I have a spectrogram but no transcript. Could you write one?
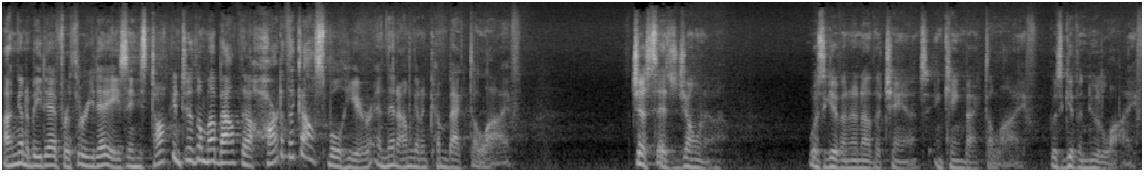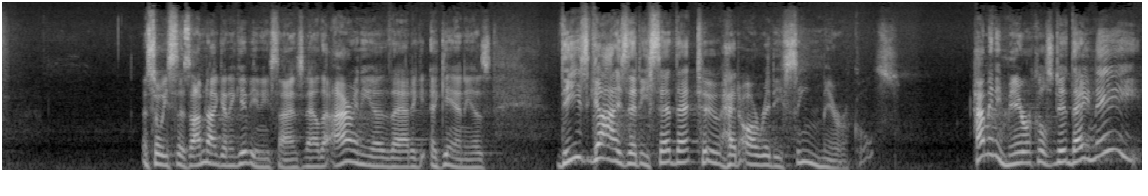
I'm going to be dead for three days. And he's talking to them about the heart of the gospel here, and then I'm going to come back to life. Just as Jonah was given another chance and came back to life, was given new life. And so he says, I'm not going to give you any signs. Now, the irony of that, again, is these guys that he said that to had already seen miracles. How many miracles did they need?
